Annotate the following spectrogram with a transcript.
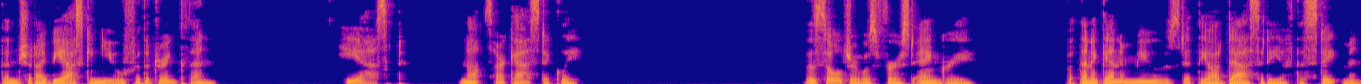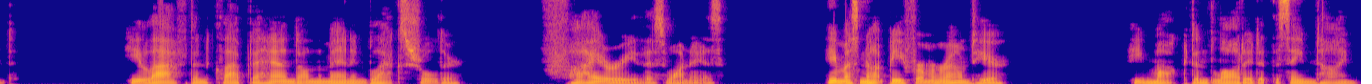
then should I be asking you for the drink then? he asked, not sarcastically. The soldier was first angry, but then again amused at the audacity of the statement. He laughed and clapped a hand on the man in black's shoulder. Fiery, this one is. He must not be from around here. He mocked and lauded at the same time.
